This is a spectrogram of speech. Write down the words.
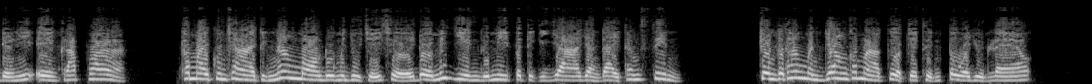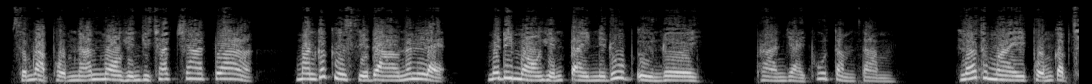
เดี๋ยวนี้เองครับว่าทำไมคุณชายถึงนั่งมองดูมันอยู่เฉยๆ โดยไม่ยิงหรือมีปฏิกิยาอย่างใดทั้งสิ้น จนกระทั่งมันย่องเข้ามาเกือบจะถึงตัวอยู่แล้วสำหรับผมนั้นมองเห็นอยู่ชัดๆว่า มันก็คือเสียดาวนั่นแหละ ไม่ได้มองเห็นไตในรูปอื่นเลย พรานใหญ่พูดต่ำๆ แล้วทำไมผมกับเช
